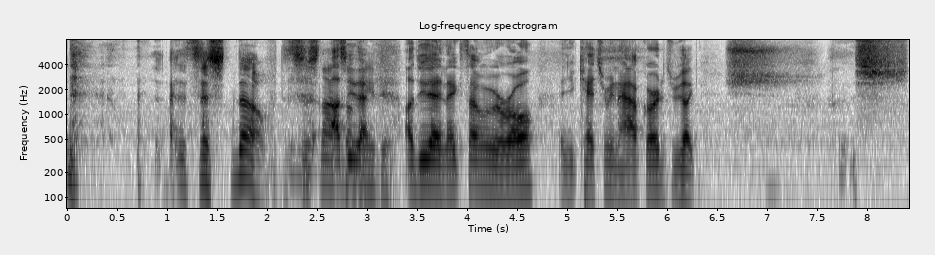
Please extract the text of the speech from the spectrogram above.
It's just no. It's just not I'll do something that. you do. I'll do that next time we roll, and you catch me in half guard. It's be like, shh, shh,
